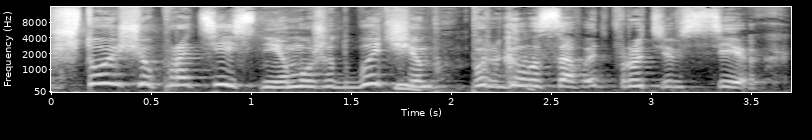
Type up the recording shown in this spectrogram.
Что еще протестнее может быть, чем проголосовать против всех?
